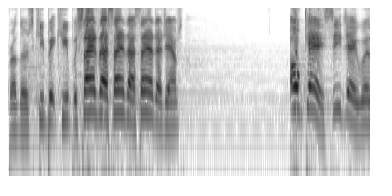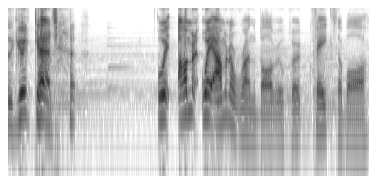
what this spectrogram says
Brothers, keep it, keep it. Sign that, sign that, sign that, jams. Okay, CJ with a good catch. Wait, I'm gonna wait. I'm gonna run the ball real quick. Fake the ball.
